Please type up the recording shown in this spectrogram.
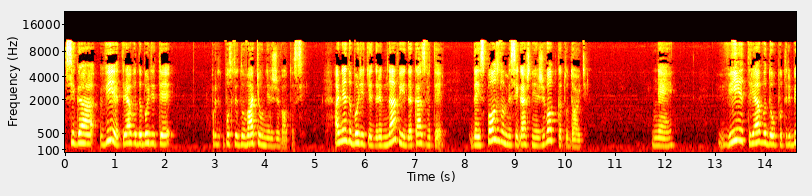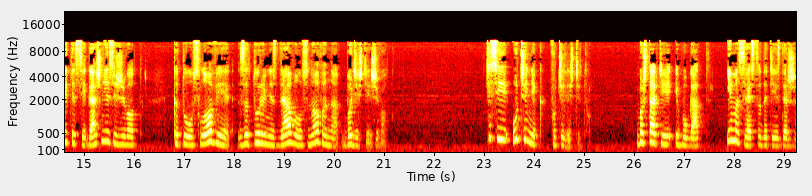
Сега вие трябва да бъдете последователни в живота си, а не да бъдете дребнави и да казвате да използваме сегашния живот като дойде. Не, вие трябва да употребите сегашния си живот като условие за турене здрава основа на бъдещия живот. Ти си ученик в училището. Баща ти е богат, има средства да ти издържа.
